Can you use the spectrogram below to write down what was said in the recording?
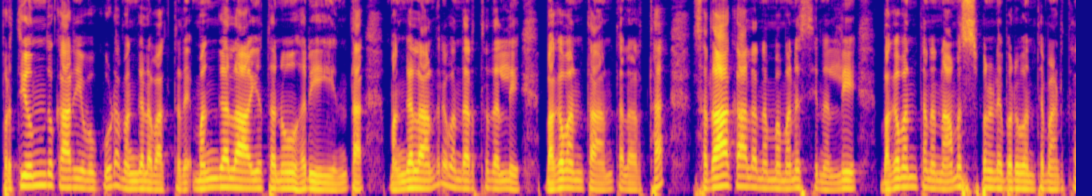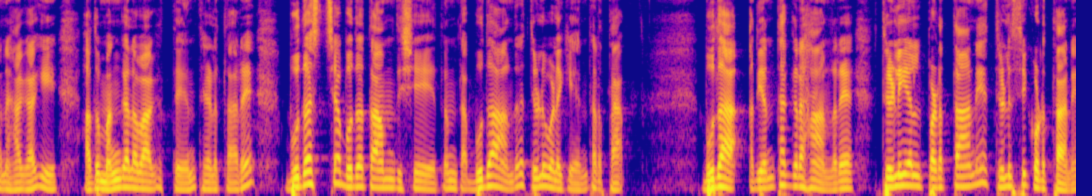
ಪ್ರತಿಯೊಂದು ಕಾರ್ಯವೂ ಕೂಡ ಮಂಗಲವಾಗ್ತದೆ. ಮಂಗಲಾಯತನೋ ಹರಿ ಅಂತ. ಮಂಗಲ ಅಂದರೆ ಒಂದು ಅರ್ಥದಲ್ಲಿ ಭಗವಂತ ಅಂತಲ ಅರ್ಥ. ಸದಾಕಾಲ ನಮ್ಮ ಮನಸ್ಸಿನಲ್ಲಿ ಭಗವಂತನ ನಾಮಸ್ಮರಣೆ ಬರುವಂತೆ ಮಾಡ್ತಾನೆ ಹಾಗಾಗಿ ಅದು ಮಂಗಲವಾಗುತ್ತೆ ಅಂತ ಹೇಳ್ತಾರೆ. ಬುಧಶ್ಚ ಬುಧತಾಂ ದಿಶೇತ್ ಅಂತ. ಬುಧ ಅಂದರೆ ತಿಳುವಳಿಕೆ ಅಂತ ಅರ್ಥ. ಬುಧ ಎಂಥ ಗ್ರಹ ಅಂದರೆ ತಿಳಿಯಲ್ಪಡ್ತಾನೆ, ತಿಳಿಸಿಕೊಡ್ತಾನೆ.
